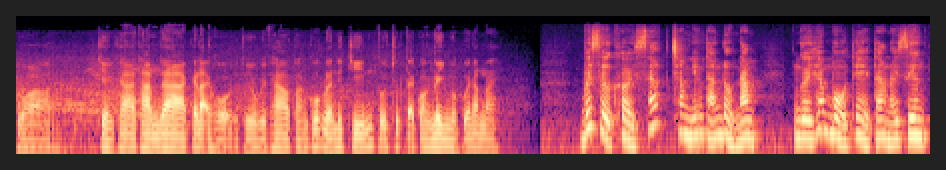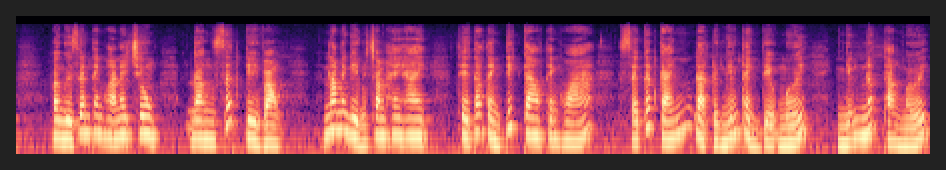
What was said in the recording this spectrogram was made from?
của triển khai tham gia cái đại hội thể dục thể thao toàn quốc lần thứ 9 tổ chức tại Quảng Ninh vào cuối năm nay. Với sự khởi sắc trong những tháng đầu năm, người hâm mộ thể thao nói riêng và người dân Thanh Hóa nói chung đang rất kỳ vọng năm 2022 thể thao thành tích cao Thanh Hóa sẽ cất cánh đạt được những thành tiệu mới, những nấc thang mới.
